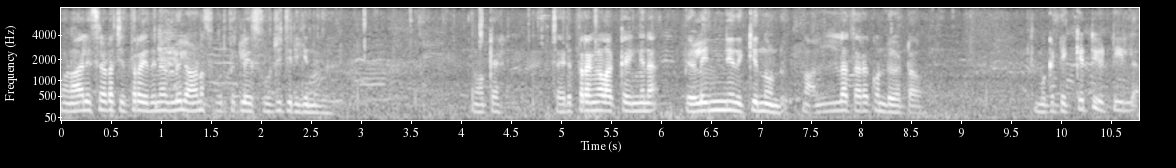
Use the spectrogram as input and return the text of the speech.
മൊണാലിസയുടെ ചിത്രം ഇതിനുള്ളിലാണ് സുഹൃത്തുക്കളെ സൂക്ഷിച്ചിരിക്കുന്നത്. ഓക്കെ. ചരിത്രങ്ങളൊക്കെ ഇങ്ങനെ തെളിഞ്ഞ് നിൽക്കുന്നുണ്ട്. നല്ല തിരക്കുണ്ട് കേട്ടോ. നമുക്ക് ടിക്കറ്റ് കിട്ടിയില്ല.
